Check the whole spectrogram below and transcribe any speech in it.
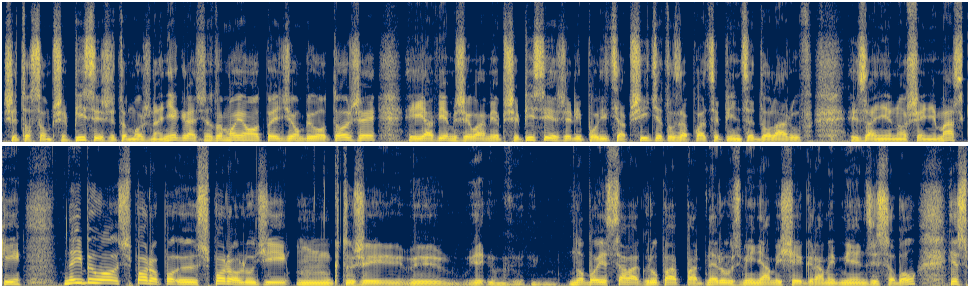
że to są przepisy, że to można nie grać. No to moją odpowiedzią było to, że ja wiem, że łamię przepisy, jeżeli policja przyjdzie, to zapłacę 500 dolarów za nienoszenie maski. No i było sporo, sporo ludzi, mm, którzy, y, y, no bo jest cała grupa partnerów, zmieniamy się, gramy między sobą. Jest,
